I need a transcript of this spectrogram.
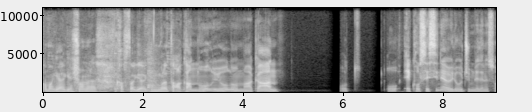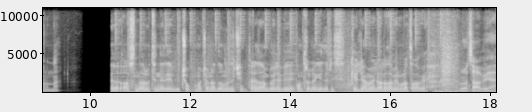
Ama gergin şu an biraz. Kaslar gergin. Murat abi. Hakan ne oluyor oğlum Hakan? O, o eko sesi ne öyle o cümlelerin sonunda? Aslında rutin de diyebilir. Çok maç oynadığımız için her zaman böyle bir kontrole geliriz. Geliyorum öyle arada bir Murat abi. Murat abi ya.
